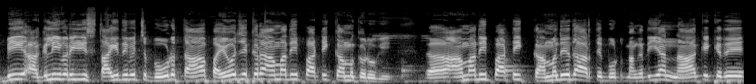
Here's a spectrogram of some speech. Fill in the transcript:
ਵੀ ਅਗਲੀ ਵਾਰੀ ਜਿਹੜੀ 27 ਦੇ ਵਿੱਚ ਵੋਟ ਤਾਂ ਪਾਇਓ ਜੇਕਰ ਆਮ ਆਦਮੀ ਪਾਰਟੀ ਕੰਮ ਕਰੂਗੀ। ਆਮ ਆਦਮੀ ਪਾਰਟੀ ਕੰਮ ਦੇ ਆਧਾਰ ਤੇ ਵੋਟ ਮੰਗਦੀ ਆ, ਨਾ ਕਿ ਕਿਤੇ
